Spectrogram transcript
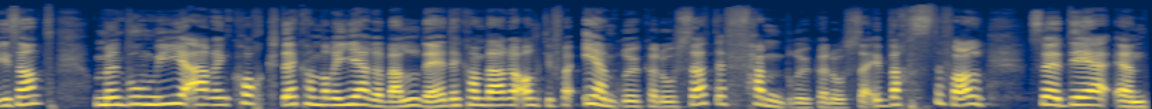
Ikke sant? Men hvor mye er en kork? Det kan variere veldig. Det kan være alt fra én brukerdose til fem brukerdoser. I verste fall så er det en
